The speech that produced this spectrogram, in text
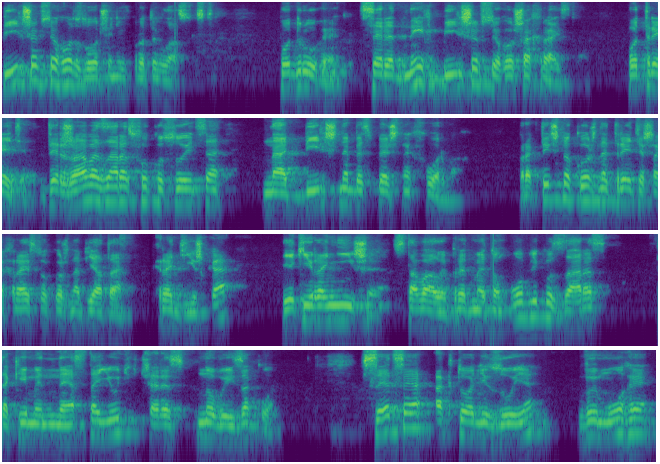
більше всього злочинів проти власності. По-друге, серед них більше всього шахрайства. По-третє, держава зараз фокусується на більш небезпечних формах. Практично кожне третє шахрайство, кожна п'ята крадіжка, які раніше ставали предметом обліку, зараз такими не стають через новий закон. Все це актуалізує вимоги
